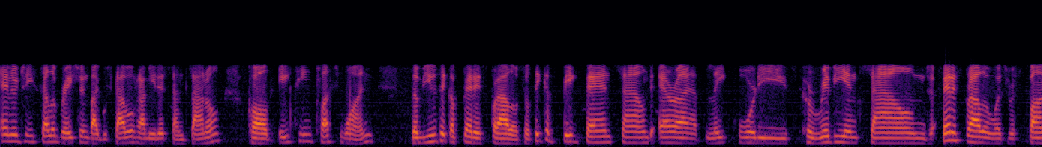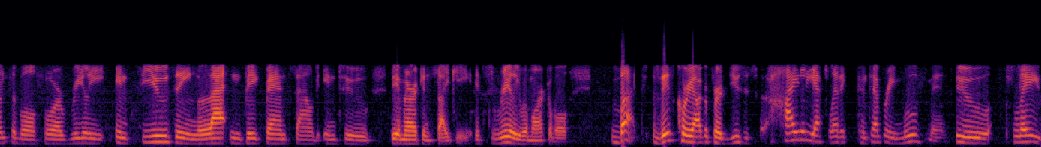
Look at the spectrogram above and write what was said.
energy celebration by Gustavo Ramirez Sansano called 18 plus 1, the music of Perez Prado. So think of big band sound era, late 40s, Caribbean sound. Perez Prado was responsible for really infusing Latin big band sound into the American psyche. It's really remarkable. But this choreographer uses highly athletic contemporary movement to play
